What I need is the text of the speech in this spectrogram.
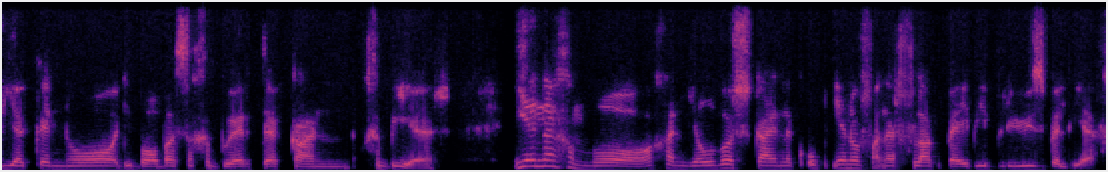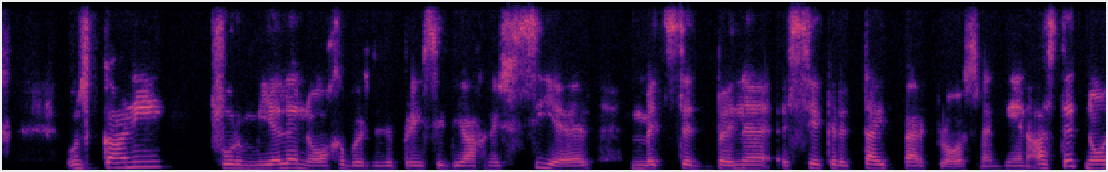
weke na die baba se geboorte kan gebeur. Enige ma gaan heel waarskynlik op een of ander vlak baby blues beleef. Ons kan nie formele nageboorte depressie diagnoseer mits dit binne 'n sekere tydperk plaasvind nie. En as dit na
